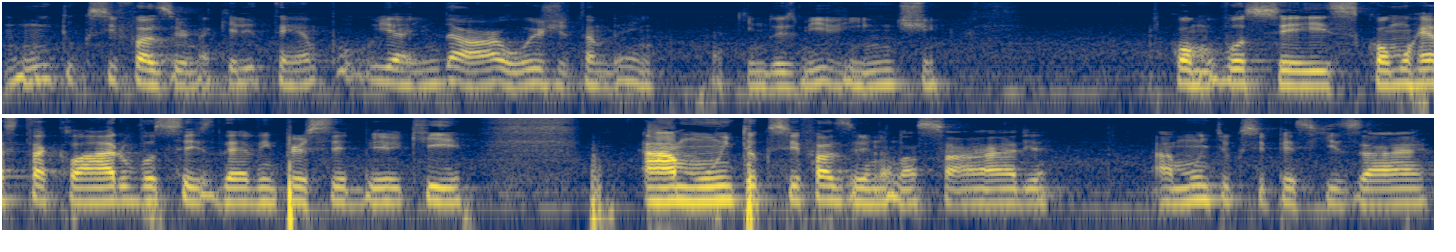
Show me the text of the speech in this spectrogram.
muito que se fazer naquele tempo e ainda há hoje também, aqui em 2020. como vocês, como resta claro, vocês devem perceber que há muito o que se fazer na nossa área, há muito o que se pesquisar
